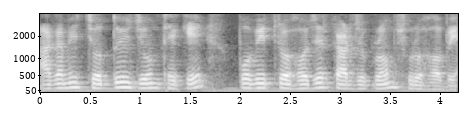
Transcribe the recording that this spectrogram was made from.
আগামী চোদ্দই জুন থেকে পবিত্র হজের কার্যক্রম শুরু হবে।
